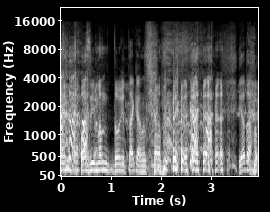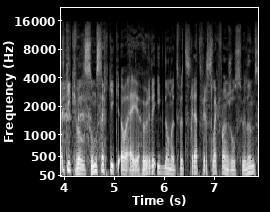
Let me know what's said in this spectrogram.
En was die man door het dak aan het gaan. Ja, dat had ik wel. Soms zeg ik, oh, hey, hoorde ik dan het wedstrijdverslag van Jos Willems.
